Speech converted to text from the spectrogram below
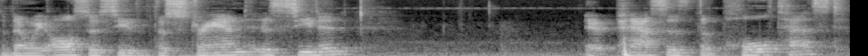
So then we also see that the strand is seated. It passes the pull test.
